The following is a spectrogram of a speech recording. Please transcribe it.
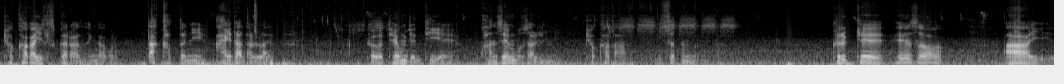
벽화가 있을 거라는 생각으로 딱 갔더니 아니다 달라요. 그 대웅전 뒤에 관세음보살님이 벽화가 있었던 겁니다. 그렇게 해서 아 이-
